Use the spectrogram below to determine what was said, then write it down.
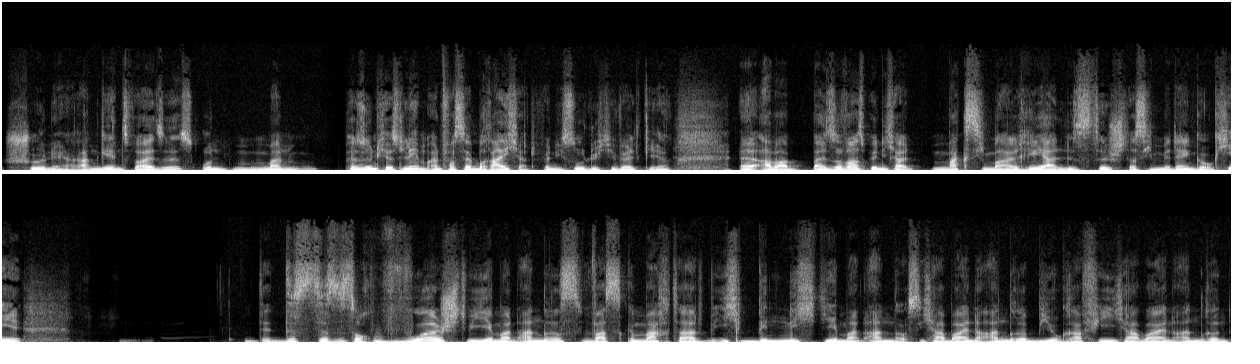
schöne Herangehensweise ist und mein persönliches Leben einfach sehr bereichert, wenn ich so durch die Welt gehe. Äh, aber bei sowas bin ich halt maximal realistisch, dass ich mir denke, okay, das, das ist doch wurscht, wie jemand anderes was gemacht hat. Ich bin nicht jemand anderes. Ich habe eine andere Biografie, ich habe einen anderen,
